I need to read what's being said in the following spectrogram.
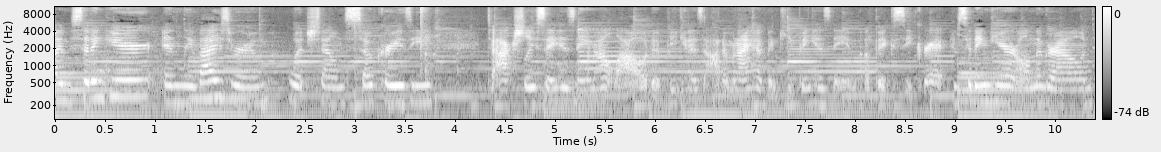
I'm sitting here in Levi's room, which sounds so crazy to actually say his name out loud because Adam and I have been keeping his name a big secret. I'm sitting here on the ground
